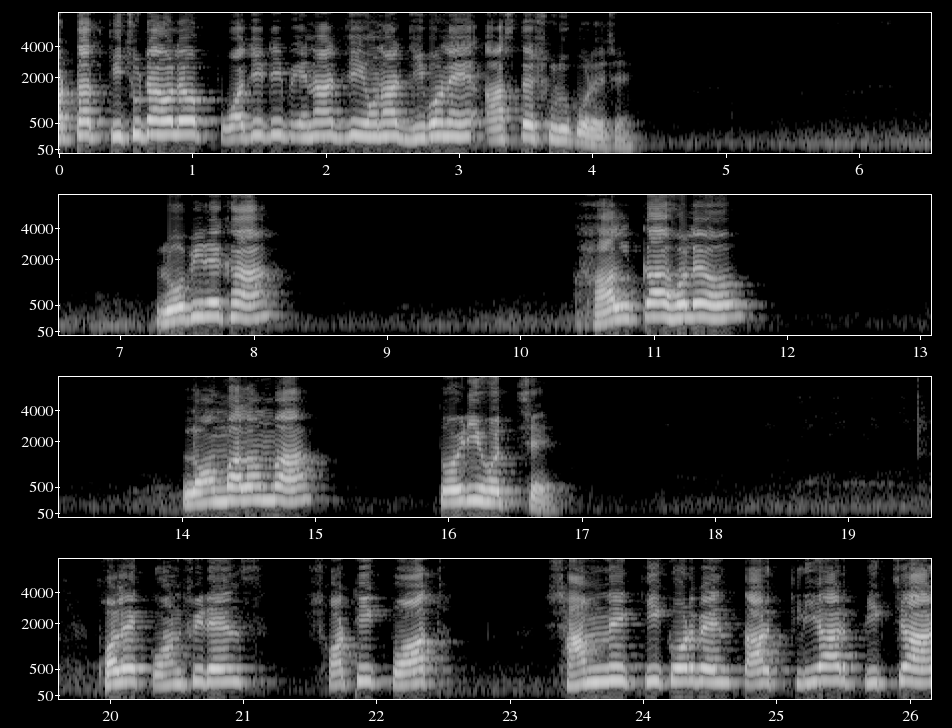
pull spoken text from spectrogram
অর্থাৎ কিছুটা হলেও পজিটিভ এনার্জি ওনার জীবনে আসতে শুরু করেছে। রবি রেখা হালকা হলেও লম্বা লম্বা তৈরি হচ্ছে। ফলে কনফিডেন্স সঠিক পথ, সামনে কি করবেন তার ক্লিয়ার পিকচার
